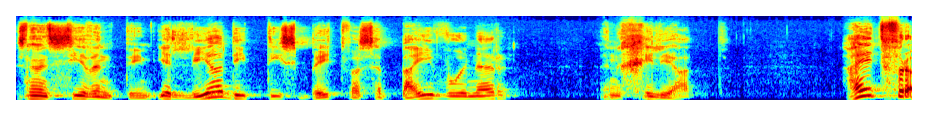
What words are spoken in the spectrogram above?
Is nou in 17. Elia die Tisbet was 'n bywoner in Gilead. Hy het vir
